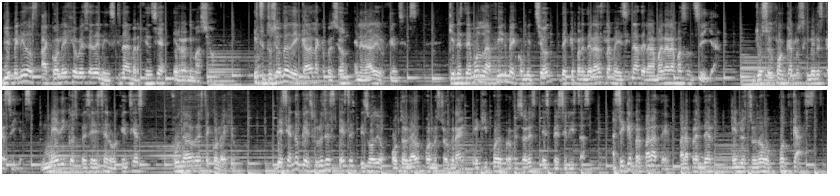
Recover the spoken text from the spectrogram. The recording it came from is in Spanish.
Bienvenidos a Colegio BC de Medicina de Emergencia y Reanimación, institución dedicada a la capacitación en el área de urgencias, quienes tenemos la firme convicción de que aprenderás la medicina de la manera más sencilla. Yo soy Juan Carlos Jiménez Casillas, médico especialista en urgencias, fundador de este colegio, deseando que disfrutes este episodio otorgado por nuestro gran equipo de profesores especialistas. Así que prepárate para aprender en nuestro nuevo podcast.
